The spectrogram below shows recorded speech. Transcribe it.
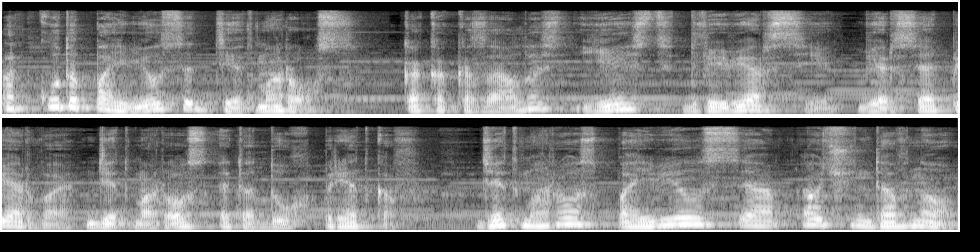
откуда появился Дед Мороз? Как оказалось, есть две версии. Версия первая. Дед Мороз это дух предков. Дед Мороз появился очень давно.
